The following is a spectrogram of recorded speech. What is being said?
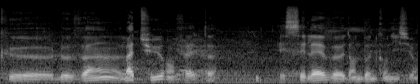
que le vin mature en fait et s'élève dans de bonnes conditions.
